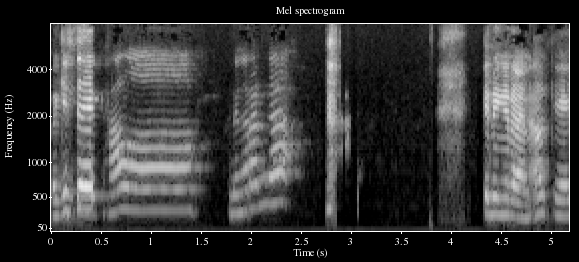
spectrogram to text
Mbak Kisti. Halo. Kedengeran nggak? Kedengeran, oke. Okay.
